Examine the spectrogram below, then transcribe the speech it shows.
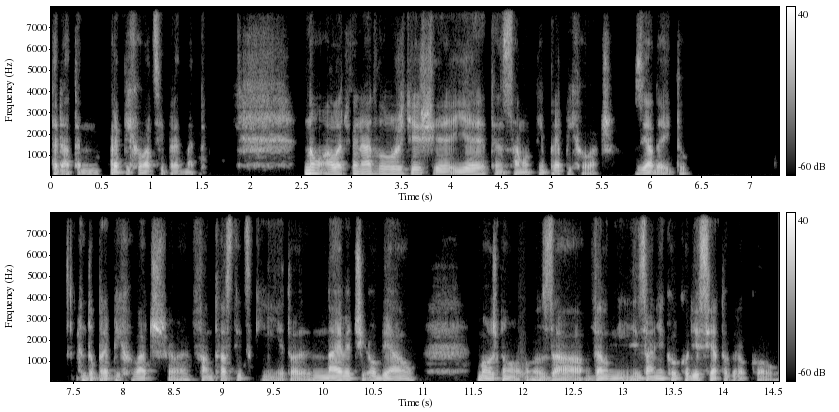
teda ten prepichovací predmet. No ale čo je najdôležitejšie, je ten samotný prepichovač z jadejtu. Tento prepichovač fantastický, je to najväčší objav možno za, veľmi, za niekoľko desiatok rokov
